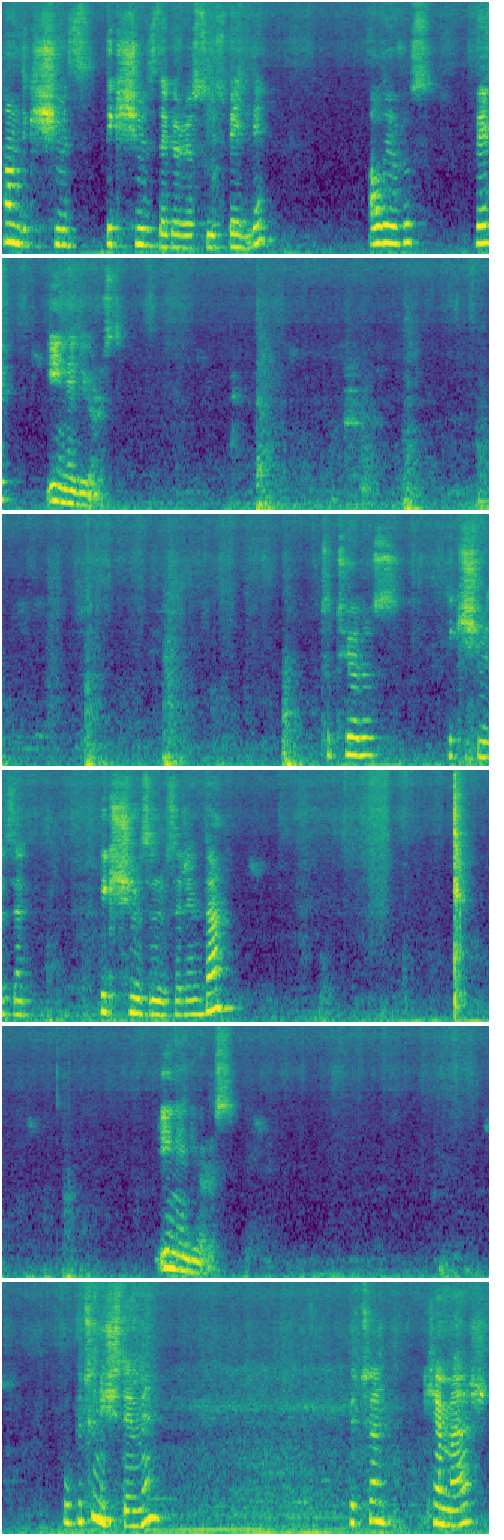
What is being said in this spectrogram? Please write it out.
Tam dikişimiz dikişimiz de görüyorsunuz belli. Alıyoruz ve iğneliyoruz. Tutuyoruz. Dikişimizin dikişimizin üzerinden iğneliyoruz. Bu bütün işlemi bütün kemer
